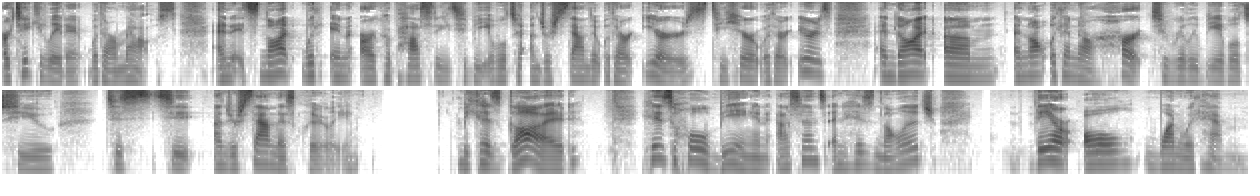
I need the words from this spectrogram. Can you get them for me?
articulate it with our mouths. And it's not within our capacity to be able to understand it with our ears, to hear it with our ears, and not um and not within our heart to really be able to to to understand this clearly. Because God, his whole being in essence and his knowledge they are all one with him.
